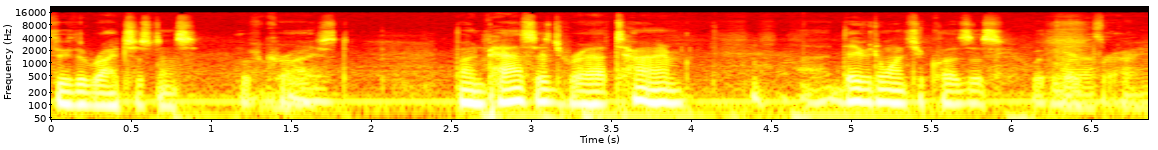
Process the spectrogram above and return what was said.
through the righteousness of Christ. Fun passage. We're out of time. Uh, David, why don't you close us with a word of prayer?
